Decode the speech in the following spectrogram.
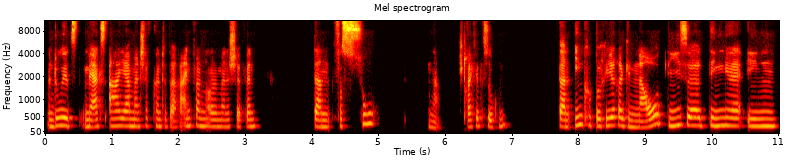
Wenn du jetzt merkst, ah ja, mein Chef könnte da reinfallen oder meine Chefin, dann versuch, na, streiche versuchen, dann inkorporiere genau diese Dinge in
